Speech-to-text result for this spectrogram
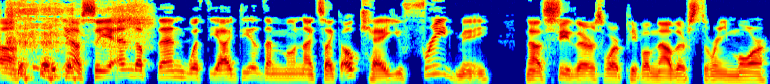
Uh, but yeah, so you end up then with the idea that Moon Knight's like, okay, you freed me. Now, see, there's where people now there's three more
